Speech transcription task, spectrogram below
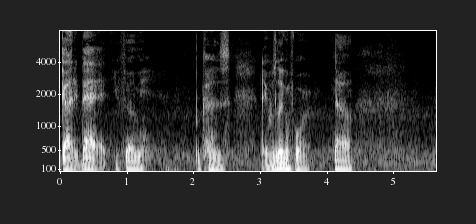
got it bad. You feel me? Because they was looking for him. Now,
